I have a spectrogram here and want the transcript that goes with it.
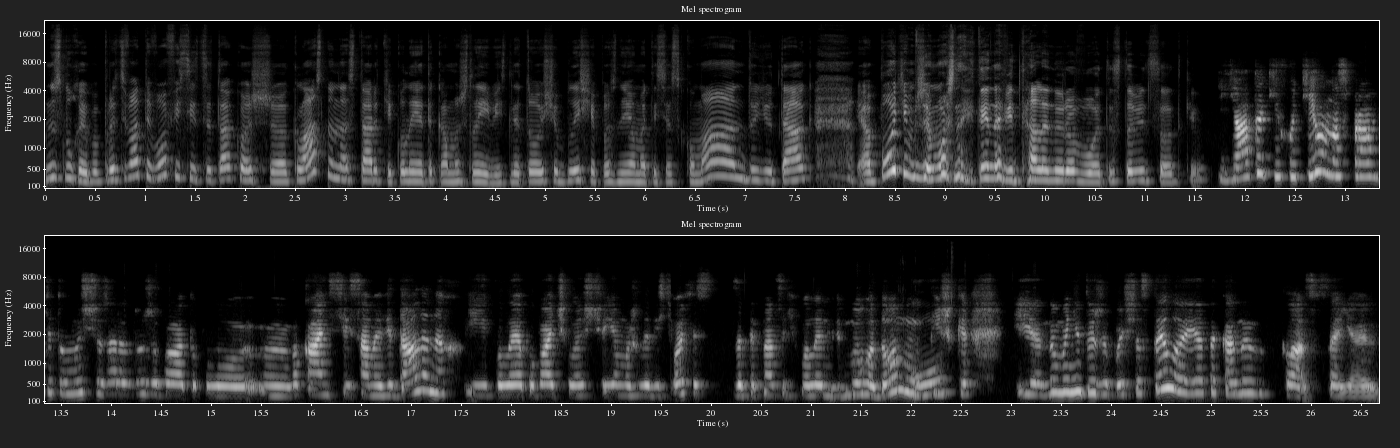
Ну слухай, попрацювати в офісі це також е, класно на старті, коли є така можливість, для того, щоб ближче познайомитися з командою, так? А потім вже можна йти на віддалену роботу 100%. Я так і хотіла насправді, тому що зараз дуже багато було е, вакансій саме віддалених. І коли я побачила, що є можливість офіс за 15 хвилин від мого дому О. пішки, і ну мені дуже пощастило. І я така, ну клас, все, я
